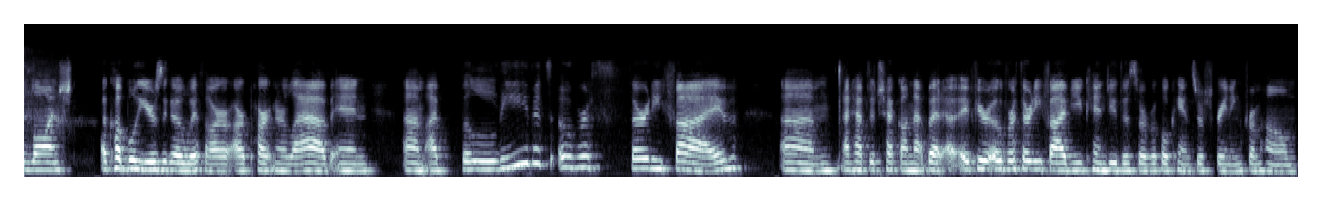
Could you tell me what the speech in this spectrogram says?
launched a couple years ago with our, our partner lab. And um, I believe it's over 35. Um, I'd have to check on that. But uh, if you're over 35, you can do the cervical cancer screening from home.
